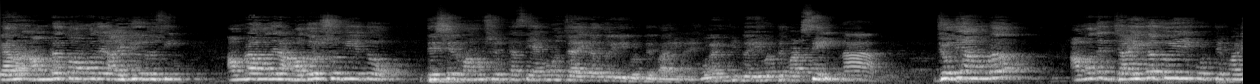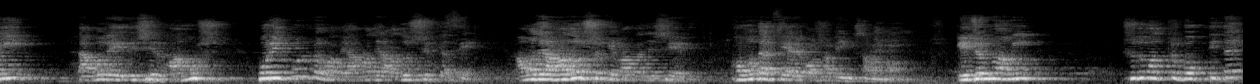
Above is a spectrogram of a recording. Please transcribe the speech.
কারণ আমরা তো আমাদের আইডিওলজি আমরা আমাদের আদর্শ দিয়ে তো দেশের মানুষের কাছে এখনও জায়গা তৈরি করতে পারি নাই। বলেন কি তৈরি করতে পারছি? না। যদি আমরা আমাদের জায়গা তৈরি করতে পারি তাহলে দেশের মানুষ পরিপূর্ণভাবে আমাদের আদর্শের কাছে আমাদের আদর্শকে বাংলাদেশের ক্ষমতার চেয়ারে বসাবে ইনশাআল্লাহ। এই জন্য আমি শুধুমাত্র বক্তৃতায়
